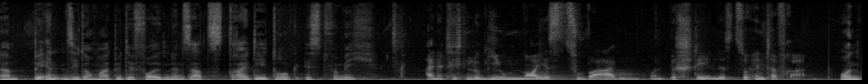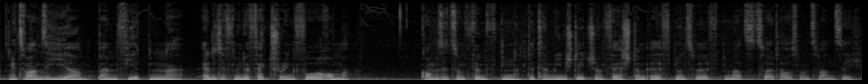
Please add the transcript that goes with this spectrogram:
Ähm, beenden Sie doch mal bitte folgenden Satz. 3D-Druck ist für mich eine Technologie, um Neues zu wagen und Bestehendes zu hinterfragen. Und jetzt waren Sie hier beim vierten Additive Manufacturing Forum. Kommen Sie zum fünften. Der Termin steht schon fest am 11. und 12. März 2020.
